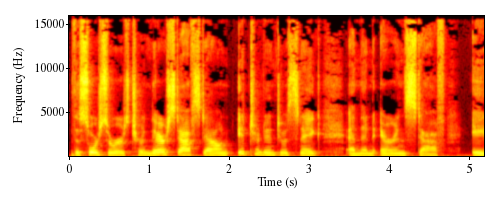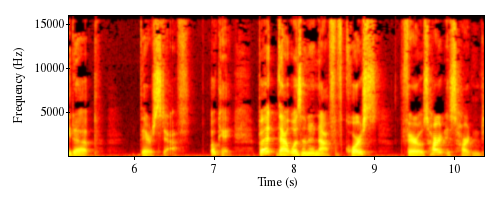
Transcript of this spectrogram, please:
the sorcerers, turned their staffs down. It turned into a snake, and then Aaron's staff ate up their staff. Okay, but that wasn't enough. Of course, Pharaoh's heart is hardened.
